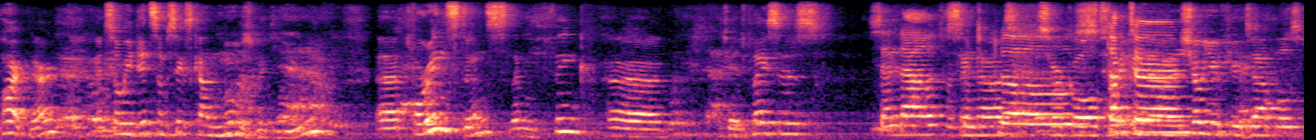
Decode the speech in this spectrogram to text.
partner. And so we did some six count moves with you. Uh, for instance, let me think, uh, change places. Send out, Send out, close, circle. So we tuck can uh, turn. show you a few examples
